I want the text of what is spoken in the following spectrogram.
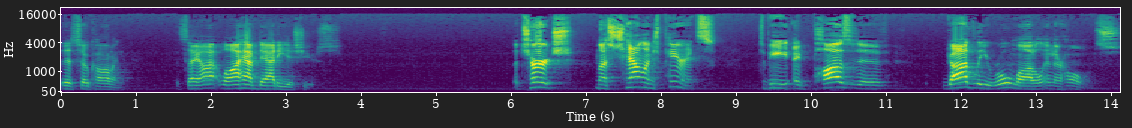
that it's so common. To say, well, I have daddy issues. The church must challenge parents to be a positive, godly role model in their homes.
